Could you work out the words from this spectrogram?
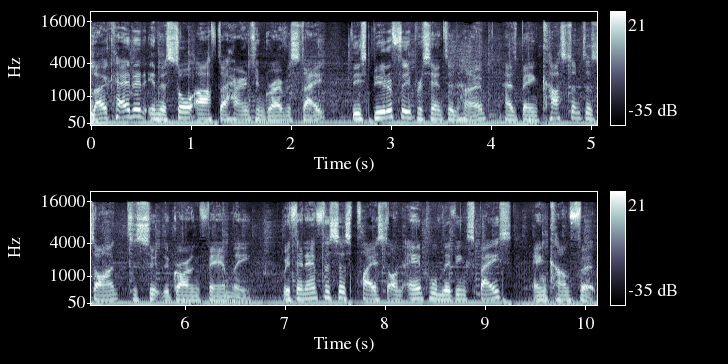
Located in the sought after Harrington Grove estate, this beautifully presented home has been custom designed to suit the growing family, with an emphasis placed on ample living space and comfort.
